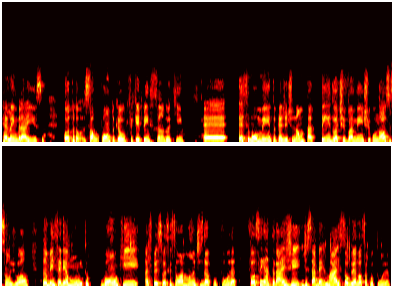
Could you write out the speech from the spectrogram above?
relembrar isso. Outro, só um ponto que eu fiquei pensando aqui. É, esse momento que a gente não está tendo ativamente o nosso São João, também seria muito bom que as pessoas que são amantes da cultura fossem atrás de, de saber mais sobre a nossa cultura.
